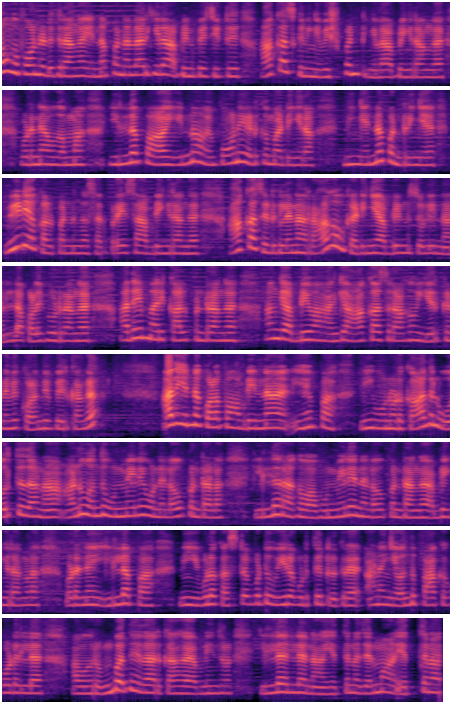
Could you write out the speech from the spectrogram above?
அவங்க ஃபோன் எடுக்கிறாங்க. என்னப்பா நல்லா இருக்கீங்களா அப்படின்னு பேசிட்டு ஆகாஷ் ஆகாஷ்க்கு நீங்கள் விஷ் பண்ணிட்டீங்களா அப்படிங்கிறாங்க. உடனே அவங்க அம்மா இல்லைப்பா இன்னும் அவன் ஃபோனே எடுக்க மாட்டேங்கிறான். நீங்கள் என்ன பண்ணுறீங்க வீடியோ கால் பண்ணுங்க சர்ப்ரைஸாக அப்படிங்கிறாங்க. ஆகாஷ் எடுக்கலைன்னா ராகவுக்கு அடிங்க அப்படின்னு சொல்லி நல்லா குழப்பி விடுறாங்க. அதே மாதிரி கால் பண்ணுறாங்க அங்கே அப்படியே அங்கே ஆகாஷ் ராகவும் ஏற்கனவே குழம்பி போயிருக்காங்க. அது என்ன குழப்பம் அப்படின்னா ஏன்பா நீ உன்னோட காதல் ஒருத்து தானா அணு வந்து உண்மையிலே உன்னை லவ் பண்ணுறாளா இல்லை ராகவா உண்மையிலே என்ன லவ் பண்ணுறாங்க அப்படிங்கிறாங்களா? உடனே இல்லைப்பா நீ இவ்வளோ கஷ்டப்பட்டு உயிரை கொடுத்துட்டு இருக்கிற ஆனால் இங்கே வந்து பார்க்க கூட இல்லை. அவங்க ரொம்ப தான் இதாக இருக்காங்க அப்படின்னு சொன்னால் இல்லை இல்லை நான் எத்தனை ஜென்மம் எத்தனை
